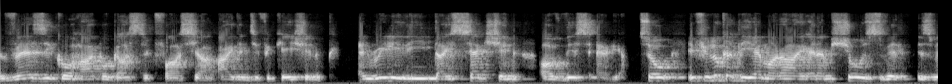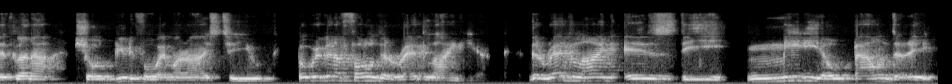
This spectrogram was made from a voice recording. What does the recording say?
vesico-hypogastric fascia identification and really the dissection of this area. So if you look at the MRI, and I'm sure Svetlana showed beautiful MRIs to you, but we're going to follow the red line here. The red line is the medial boundary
